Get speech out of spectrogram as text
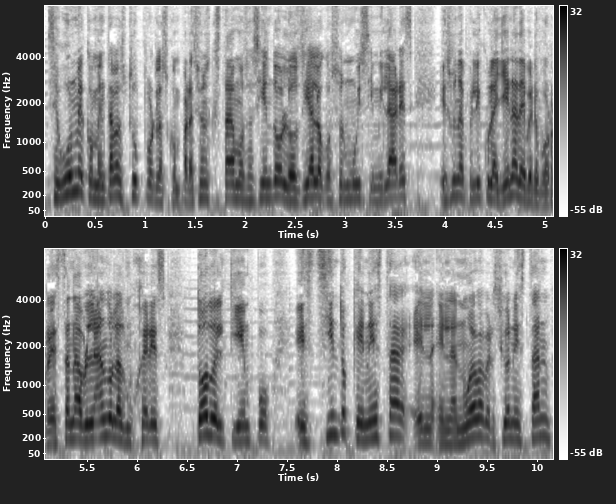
Según me comentabas tú por las comparaciones que estábamos haciendo, los diálogos son muy similares. Es una película llena de verborrea. Están hablando las mujeres todo el tiempo. siento que en esta, en, la nueva versión, están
